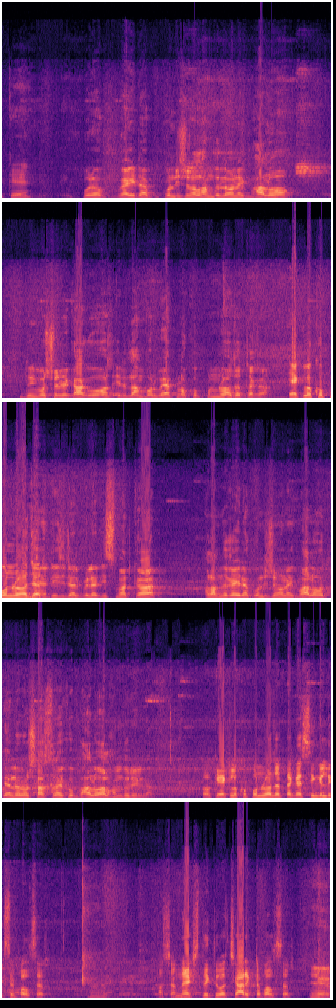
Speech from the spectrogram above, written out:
ওকে। পুরো গাড়িটা কন্ডিশন আলহামদুলিল্লাহ অনেক ভালো। দুই বছরের কাগজ এটা দাম পড়বে এক লক্ষ পনেরো হাজার টাকা। এক লক্ষ পনেরো হাজার। ডিজিটাল প্লেট স্মার্ট কার্ড আলহামদুলিল্লাহ গাড়িটা কন্ডিশন অনেক ভালো তেলেরও সাশ্রয় খুব ভালো আলহামদুলিল্লাহ। ওকে এক লক্ষ পনেরো হাজার টাকায় সিঙ্গেল ডিক্সের পালসার। আচ্ছা নেক্সট দেখতে পাচ্ছি আরেকটা পালসার। হ্যাঁ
